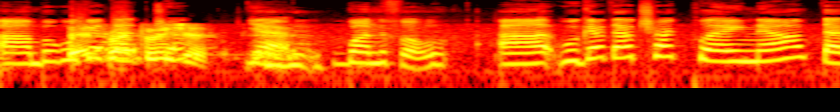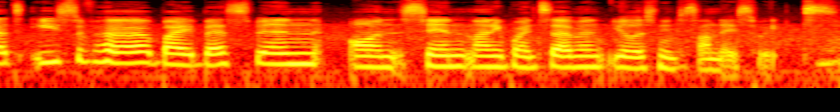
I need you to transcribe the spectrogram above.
Um, but we'll That's get my that. tra- pleasure. yeah, wonderful. Uh, we'll get that track playing now. That's East of Her by Bespin on SYN 90.7. You're listening to Sunday Sweets.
